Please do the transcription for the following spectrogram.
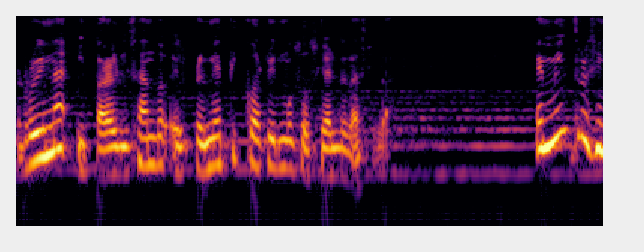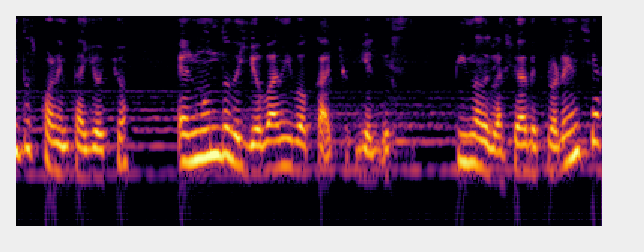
ruina y paralizando el frenético ritmo social de la ciudad. En 1348, el mundo de Giovanni Boccaccio y el destino de la ciudad de Florencia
